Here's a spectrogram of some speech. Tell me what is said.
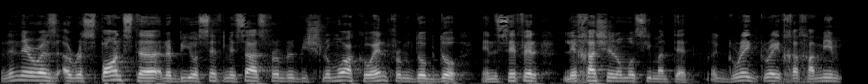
Then there was a response to Rabbi Yosef Mesas from Rabbi Shlomo Cohen from Debdou in the Sefer Lecha Shelomo Simantet. A great, great Chachamim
